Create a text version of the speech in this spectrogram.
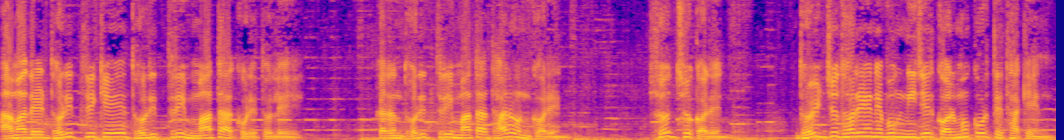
আমাদের ধরিত্রীকে ধরিত্রী মাতা করে তোলে। কারণ ধরিত্রী মাতা ধারণ করেন, সহ্য করেন, ধৈর্য ধরেন এবং নিজের কর্ম করতে থাকেন।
